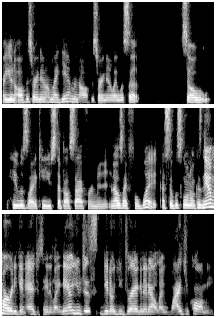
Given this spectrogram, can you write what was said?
are you in the office right now? I'm like, Yeah, I'm in the office right now. Like, what's up? So he was like, Can you step outside for a minute? And I was like, For what? I said, What's going on? Because now I'm already getting agitated. Like now you just, you know, you dragging it out. Like, why'd you call me?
